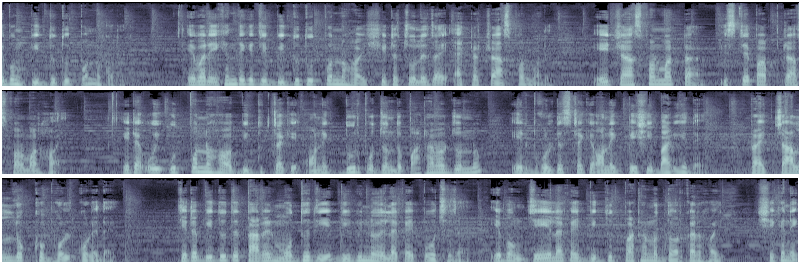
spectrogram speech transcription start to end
এবং বিদ্যুৎ উৎপন্ন করে। এবার এখান থেকে যে বিদ্যুৎ উৎপন্ন হয়, সেটা চলে যায় একটা ট্রান্সফরমারে এই ট্রান্সফরমারটা স্টেপ আপ ট্রান্সফরমার হয়। এটা ওই উৎপন্ন হওয়া বিদ্যুৎটাকে অনেক দূর পর্যন্ত পাঠানোর জন্য এর ভোল্টেজটাকে অনেক বেশি বাড়িয়ে দেয়, প্রায় চার লক্ষ ভোল্ট করে দেয়, যেটা বিদ্যুতের তারের মধ্য দিয়ে বিভিন্ন এলাকায় পৌঁছে যায় এবং যে এলাকায় বিদ্যুৎ পাঠানোর দরকার হয় সেখানে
